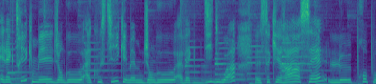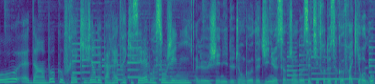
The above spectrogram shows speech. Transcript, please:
électrique, mais Django acoustique et même Django avec 10 doigts. Euh, ce qui est rare, c'est le propos d'un beau coffret qui vient de paraître et qui célèbre son génie. Le génie de Django, The Genius of Django, c'est le titre de ce coffret qui regroupe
